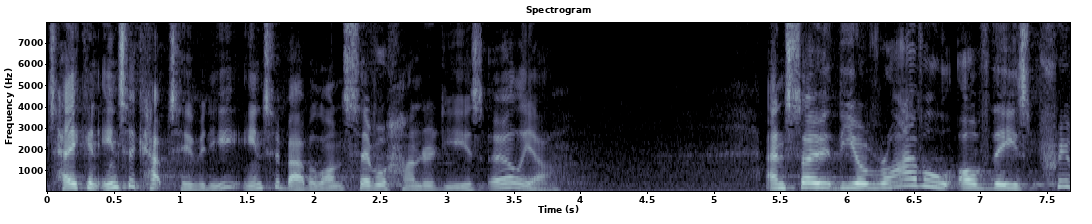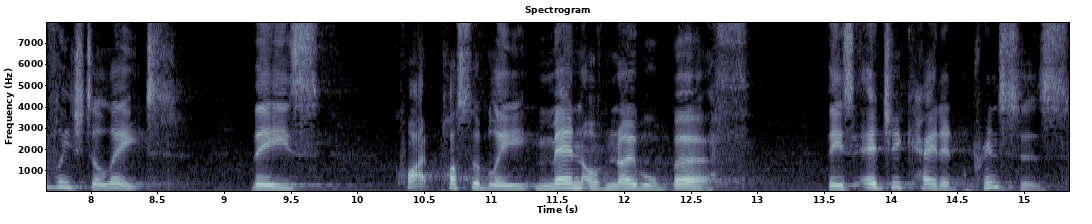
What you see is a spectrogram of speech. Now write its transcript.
taken into captivity into Babylon several hundred years earlier. And so the arrival of these privileged elite, these quite possibly men of noble birth, these educated princes,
